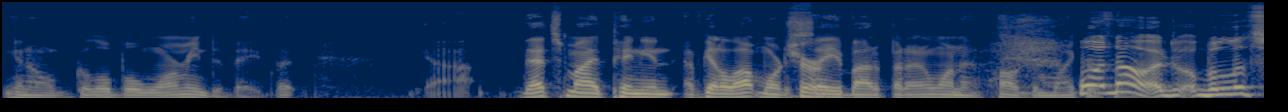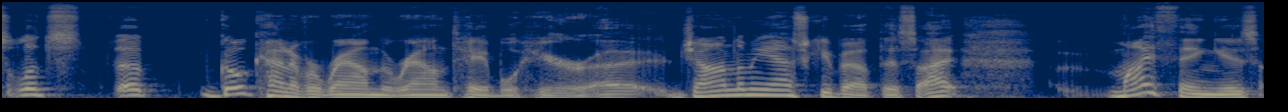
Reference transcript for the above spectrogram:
you know global warming debate. But uh, that's my opinion. I've got a lot more to sure. say about it, but I don't want to hog the microphone. Well, no, but let's let's uh, go kind of around the round table here. Uh, John, let me ask you about this. I my thing is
